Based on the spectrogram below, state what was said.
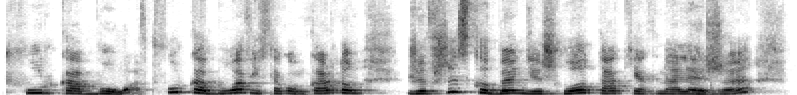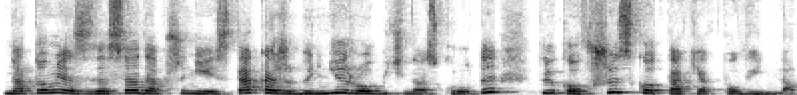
czwórka buław. Czwórka buław jest taką kartą, że wszystko będzie szło tak, jak należy, natomiast zasada przy niej jest taka, żeby nie robić na skróty, tylko wszystko tak, jak powinno.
